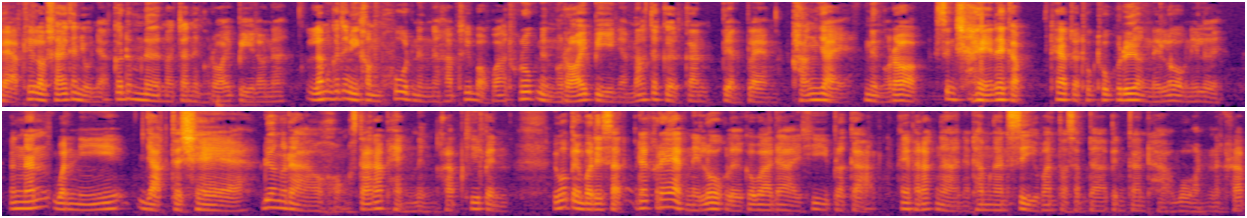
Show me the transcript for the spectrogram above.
แบบที่เราใช้กันอยู่เนี่ยก็ดำเนินมาจะ 100 ปีแล้วนะ แล้วมันก็จะมีคำพูดหนึ่งนะครับ ที่บอกว่าทุกๆ100 ปีเนี่ยมักจะเกิดการเปลี่ยนแปลงครั้งใหญ่ 1 รอบ ซึ่งใช้ได้กับแทบจะทุกๆ เรื่องในโลกนี้เลย ดังนั้นวันนี้อยากจะแชร์เรื่องราวของสตาร์ทอัพแห่งหนึ่งครับ ที่เป็นเรียกว่าเป็นบริษัทแรก ๆ ในโลกเลยก็ว่าได้ที่ประกาศให้พนักงานเนี่ยทำงาน 4 วันต่อสัปดาห์เป็นการถาวรนะครับ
